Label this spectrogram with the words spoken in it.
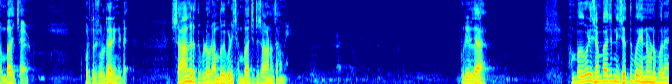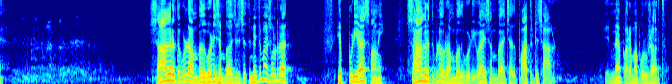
சம்பாதிச்சாகணும். ஒருத்தர் சொல்கிறார் என்கிட்ட. சாகிறதுக்குள்ளே ஒரு ஐம்பது கோடி சம்பாதிச்சுட்டு சாகணும் சாமி. புரியுறதா? ஐம்பது கோடி சம்பாதிச்சுட்டு நீ செத்து போய் என்ன பண்ண போகிறேன் சாகரத்துக்குள்ளே ஐம்பது கோடி சம்பாதிச்சுட்டு செத்து நிஜமாக சொல்கிறார் எப்படியா சாமி? சாகிறதுக்குள்ளே ஒரு ஐம்பது கோடி ரூபாய் சம்பாதிச்சு அதை பார்த்துட்டு சாகணும். என்ன பரம புருஷார்த்தம்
